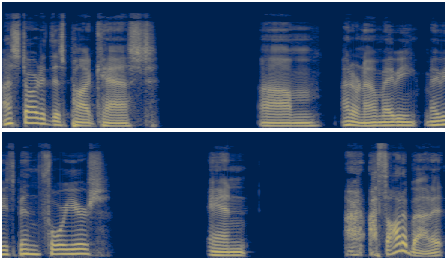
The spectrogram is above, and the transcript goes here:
I started this podcast. Um, I don't know, maybe maybe it's been four years, and I, I thought about it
